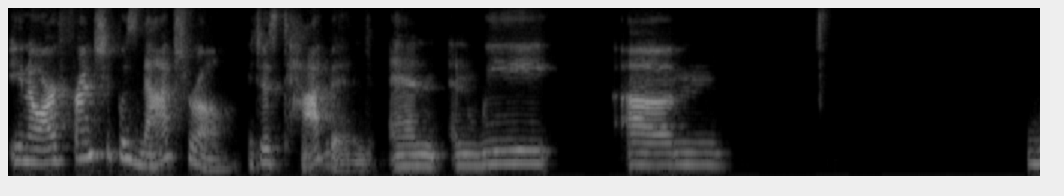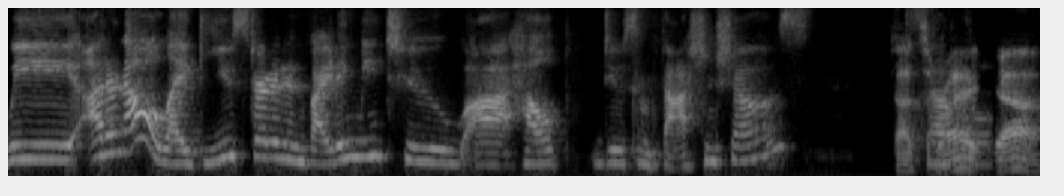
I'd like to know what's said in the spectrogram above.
you know our friendship was natural it just happened and and we um we i don't know like you started inviting me to uh, help do some fashion shows That's So- right. Yeah.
